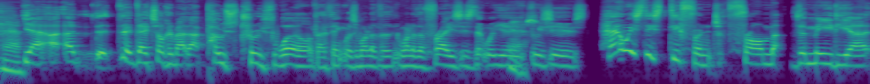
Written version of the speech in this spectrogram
Yes. Yeah, uh, uh they're talking about that post-truth world. I think was one of the one of the phrases that we used, yes. was used. How is this different from the media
